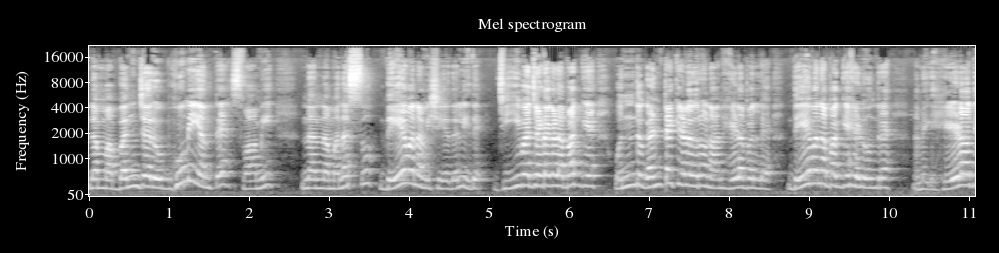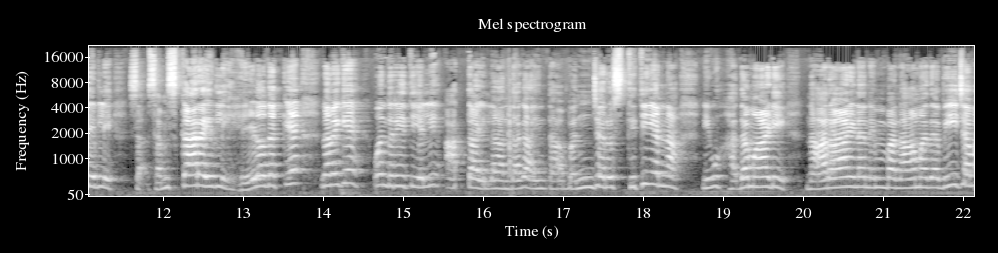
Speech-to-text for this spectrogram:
ನಮ್ಮ ಬಂಜರು ಭೂಮಿಯಂತೆ ಸ್ವಾಮಿ, ನನ್ನ ಮನಸ್ಸು ದೇವನ ವಿಷಯದಲ್ಲಿ ಇದೆ ಜೀವ ಜಡಗಳ ಬಗ್ಗೆ ಒಂದು ಗಂಟೆ ಕೇಳಿದ್ರು ನಾನು ಹೇಳಬಲ್ಲೆ. ದೇವನ ಬಗ್ಗೆ ಹೇಳು ಅಂದರೆ ನಮಗೆ ಹೇಳೋದಿರಲಿ ಸಂಸ್ಕಾರ ಇರಲಿ, ಹೇಳೋದಕ್ಕೆ ನಮಗೆ ಒಂದು ರೀತಿಯಲ್ಲಿ ಆಗ್ತಾ ಇಲ್ಲ ಅಂದಾಗ ಇಂತಹ ಬಂಜರು ಸ್ಥಿತಿಯನ್ನು ನೀವು ಹದ ಮಾಡಿ, ನಾರಾಯಣನೆಂಬ ನಾಮದ ಬೀಜವ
